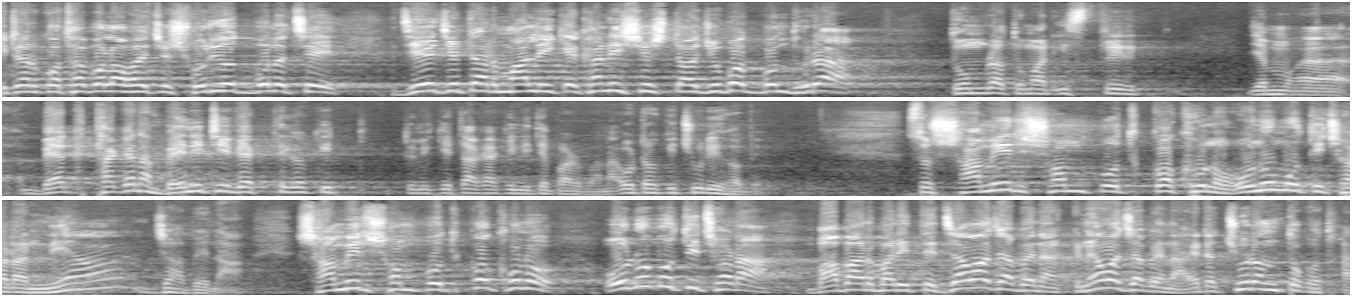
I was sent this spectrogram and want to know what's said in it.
এটার কথা বলা হয়েছে, শরীয়ত বলেছে, যে যেটার মালিক, এখানেই শেষ নয়, যুবক বন্ধুরা। তোমরা তোমার স্ত্রীর যে ব্যাগ থাকে না ভ্যানিটি ব্যাগ থেকে কি, তুমি কি টাকা কি নিতে পারবে না? ওটাও কি চুরি হবে? সো স্বামীর সম্পদ কখনো অনুমতি ছাড়া নেওয়া যাবে না। স্বামীর সম্পদ কখনো অনুমতি ছাড়া বাবার বাড়িতে যাওয়া যাবে না, নেওয়া যাবে না। এটা চূড়ান্ত কথা।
